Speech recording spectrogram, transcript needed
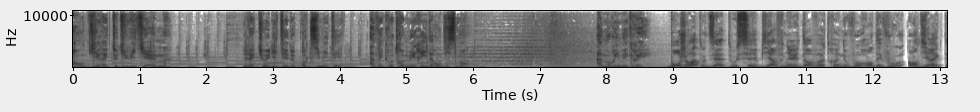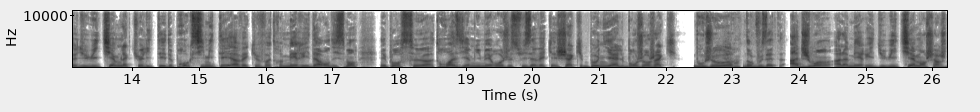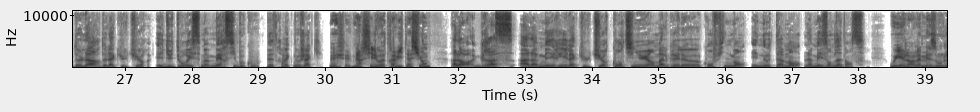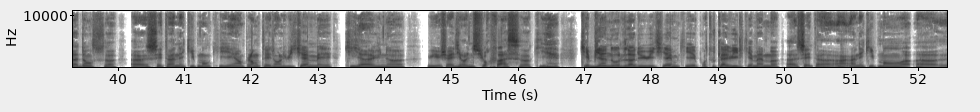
En direct du 8e, l'actualité de proximité avec votre mairie d'arrondissement. Amaury Maigret. Bonjour à toutes et à tous et bienvenue dans votre nouveau rendez-vous en direct du 8e, l'actualité de proximité avec votre mairie d'arrondissement. Et pour ce euh, troisième numéro, je suis avec Jacques Boniel. Bonjour Jacques. Bonjour. Donc vous êtes adjoint à la mairie du 8e en charge de l'art, de la culture et du tourisme. Merci beaucoup d'être avec nous Jacques. Merci de votre invitation. Alors, grâce à la mairie, la culture continue hein, malgré le confinement et notamment la maison de la danse. Oui, alors la maison de la danse, euh, c'est un équipement qui est implanté dans le huitième, mais qui a une, euh, j'allais dire une surface euh, qui est, qui est bien au-delà du huitième, qui est pour toute la ville, qui est même, c'est un, un, équipement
